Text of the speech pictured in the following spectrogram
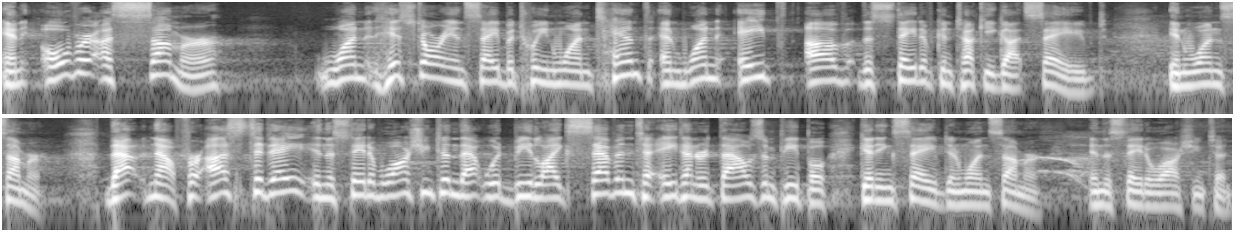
And over a summer, one historians say between one tenth and one eighth of the state of Kentucky got saved in one summer. That now for us today in the state of Washington, that would be like seven to eight hundred thousand people getting saved in one summer in the state of Washington.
